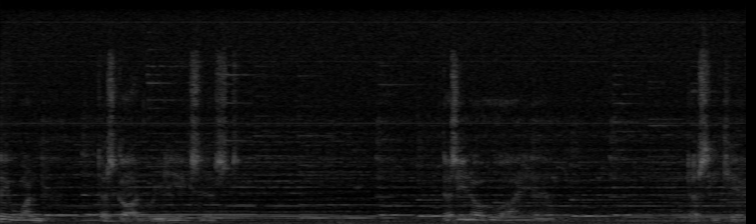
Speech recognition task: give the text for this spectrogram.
May wonder, does God really exist? Does he know who I am? Does he care?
